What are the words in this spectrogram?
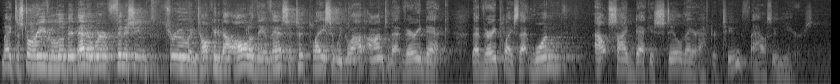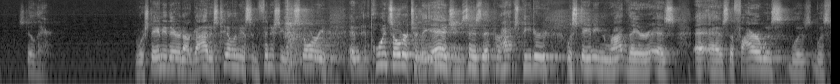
Make the story even a little bit better, we're finishing through and talking about all of the events that took place, and we go out onto that very deck, that very place. That one outside deck is still there after 2,000 years. Still there. We're standing there, and our guide is telling us and finishing the story and points over to the edge and says that perhaps Peter was standing right there as, as the fire was, was, was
